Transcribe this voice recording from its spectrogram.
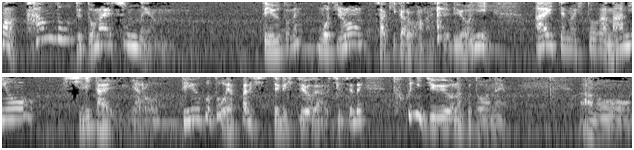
ほな感動ってどないすんねんっていうとねもちろんさっきからお話しているように相手の人が何を知りたいんやろうっていうことをやっぱり知ってる必要があるしそれで特に重要なことはねあの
